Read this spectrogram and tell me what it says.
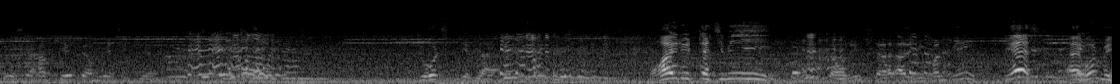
तो हम किए तो हमने सीख लिया ज़ोर से चिल्लाया Why did you touch me? Sorry, sir. Are you human being? Yes, I would be.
